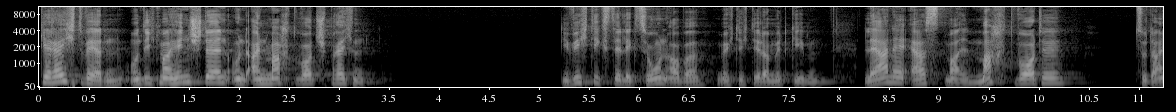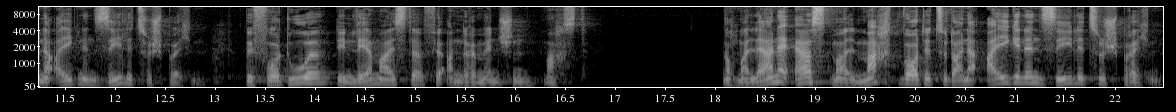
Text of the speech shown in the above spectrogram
gerecht werden und dich mal hinstellen und ein Machtwort sprechen. Die wichtigste Lektion aber möchte ich dir da mitgeben. Lerne erstmal Machtworte zu deiner eigenen Seele zu sprechen, bevor du den Lehrmeister für andere Menschen machst. Nochmal, lerne erstmal Machtworte zu deiner eigenen Seele zu sprechen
